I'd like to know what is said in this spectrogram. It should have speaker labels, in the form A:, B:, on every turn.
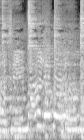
A: ಸನ್ಯಾಸಿ ಮಾಡಬಹುದೇ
